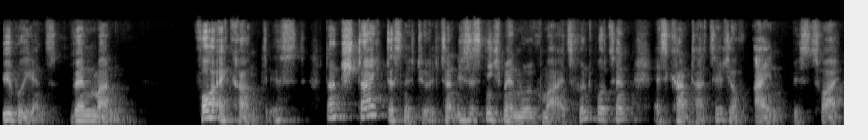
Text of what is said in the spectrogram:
Übrigens, wenn man vorerkrankt ist, dann steigt es natürlich. Dann ist es nicht mehr 0,15 Prozent. Es kann tatsächlich auf 1 bis 2.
